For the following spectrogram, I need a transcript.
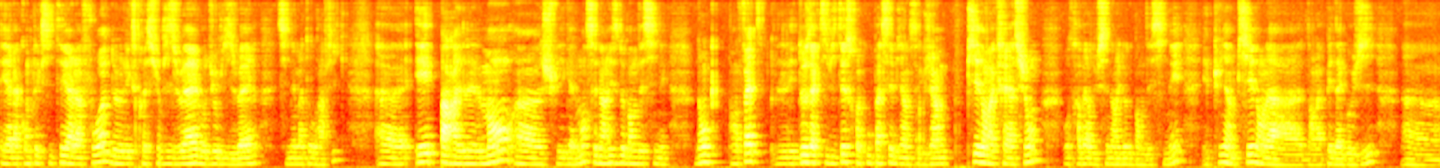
et à la complexité à la fois de l'expression visuelle, audiovisuelle, cinématographique. Euh, et parallèlement, euh, je suis également scénariste de bande dessinée. Donc, en fait, les deux activités se recoupent assez bien. C'est que j'ai un pied dans la création, au travers du scénario de bande dessinée, et puis un pied dans la, dans la pédagogie, euh,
